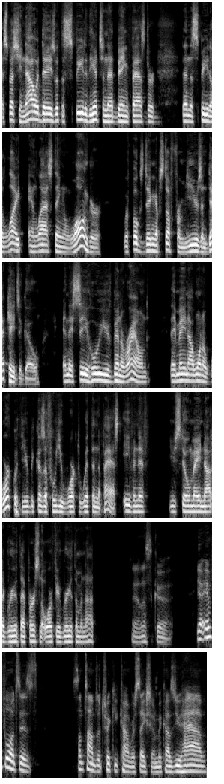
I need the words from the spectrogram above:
especially nowadays with the speed of the internet being faster than the speed of light and lasting longer, with folks digging up stuff from years and decades ago, and they see who you've been around, they may not want to work with you because of who you worked with in the past, even if you still may not agree with that person or if you agree with them or not. Yeah, that's good. Yeah, influence is sometimes a tricky conversation because you have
